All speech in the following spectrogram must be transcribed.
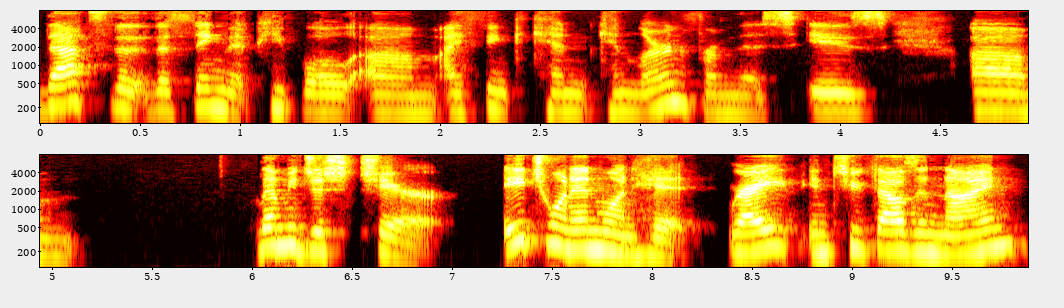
that's the the thing that people um, I think can can learn from this is. Um, let me just share. H1N1 hit right in 2009.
